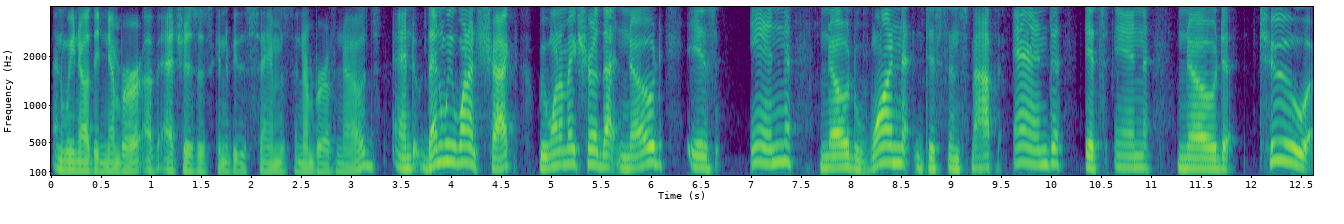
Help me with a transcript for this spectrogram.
And we know the number of edges is going to be the same as the number of nodes. And then we want to check, we want to make sure that node is in node 1 distance map and it's in node 2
